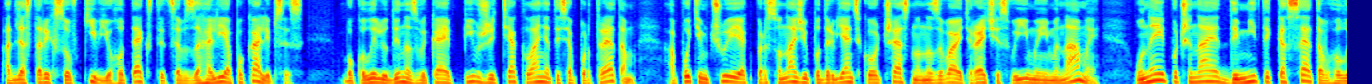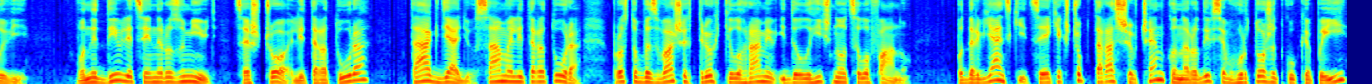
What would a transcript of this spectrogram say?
А для старих совків його тексти це взагалі апокаліпсис. Бо коли людина звикає півжиття кланятися портретам, а потім чує, як персонажі Подерв'янського чесно називають речі своїми іменами, у неї починає диміти касета в голові. Вони дивляться і не розуміють, це що, література? Так, дядю, саме література, просто без ваших трьох кілограмів ідеологічного целофану. Подерв'янський це як якщо б Тарас Шевченко народився в гуртожитку КПІ,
